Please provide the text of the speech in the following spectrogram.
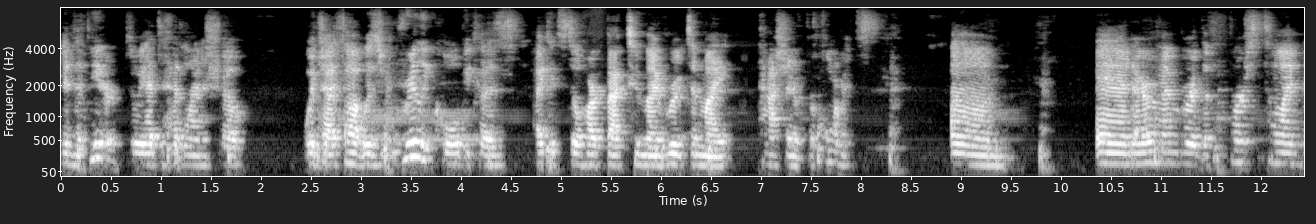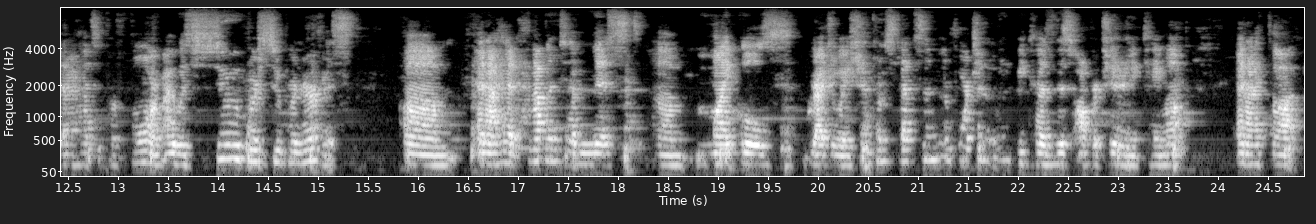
in the theater. So we had to headline a show, which I thought was really cool because I could still hark back to my roots and my passion of performance. Um, and I remember the first time that I had to perform, I was super, super nervous. Um, and I had happened to have missed um, Michael's graduation from Stetson, unfortunately, because this opportunity came up. And I thought,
